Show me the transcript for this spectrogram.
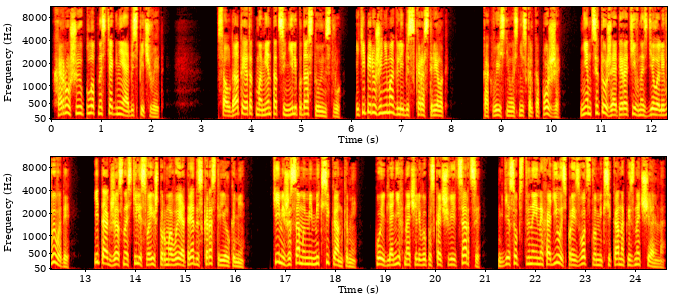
хорошую плотность огня обеспечивает. Солдаты этот момент оценили по достоинству и теперь уже не могли без скорострелок. Как выяснилось несколько позже, немцы тоже оперативно сделали выводы и также оснастили свои штурмовые отряды скорострелками, теми же самыми мексиканками, кои для них начали выпускать швейцарцы, где, собственно, и находилось производство мексиканок изначально.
